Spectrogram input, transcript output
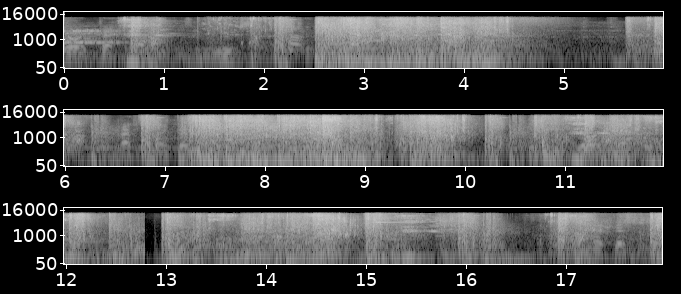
Your death is music to me. Let's make this. Your death. Make this.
